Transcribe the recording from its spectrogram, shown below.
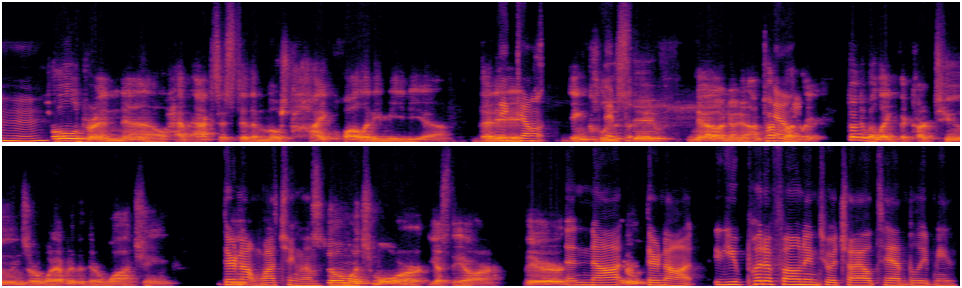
Mhm. Children now have access to the most high quality media that they is don't inclusive. No, no, no. I'm talking No. about like talking about like the cartoons or whatever that they're watching. they're not watching them So much more. Yes, they are. They're And not They're- they're not you put a phone into a child's hand believe me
